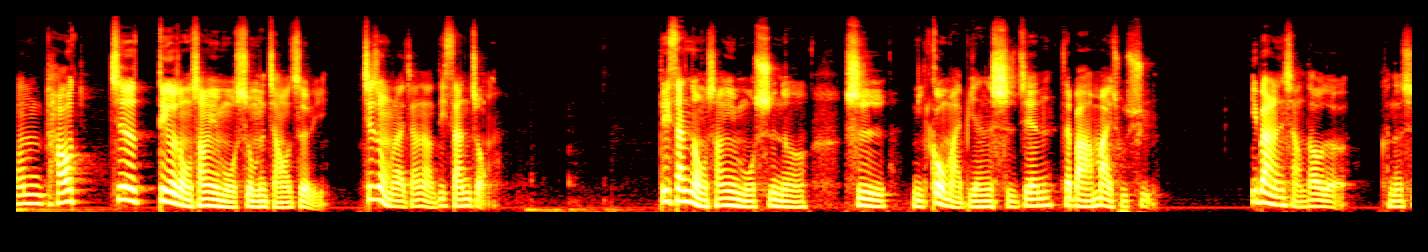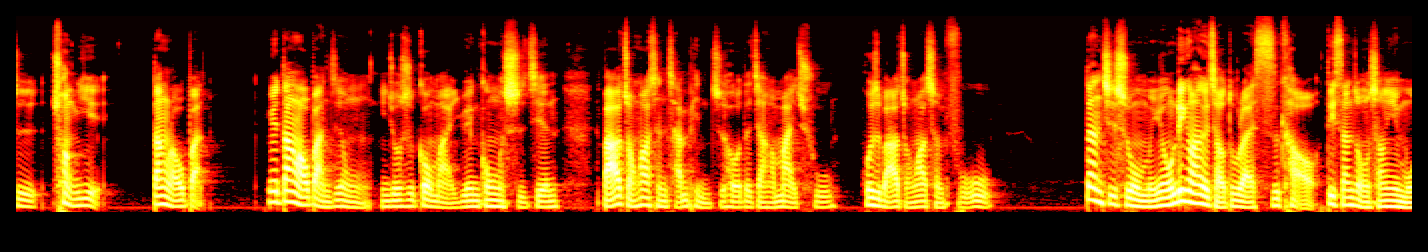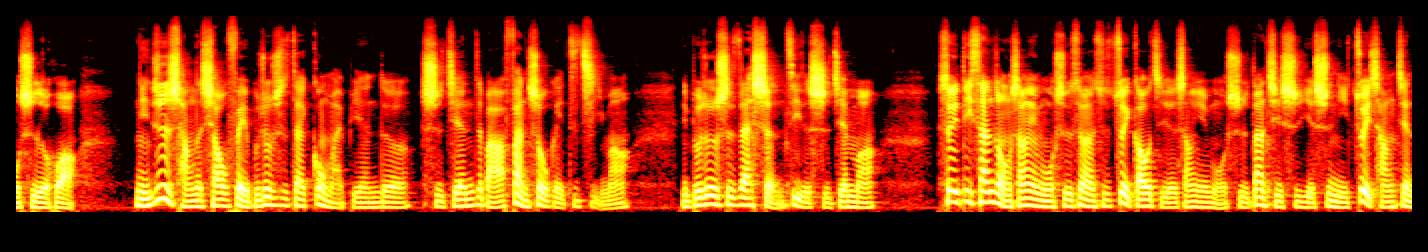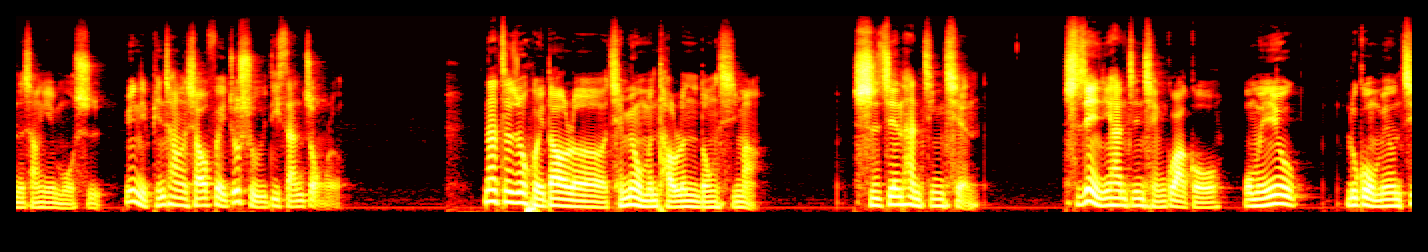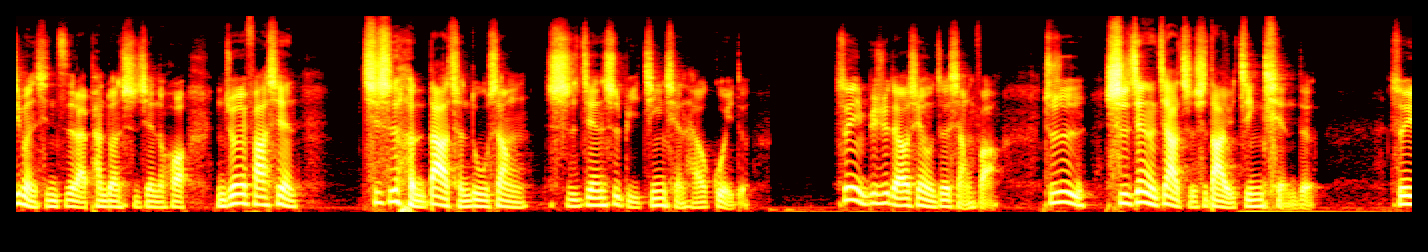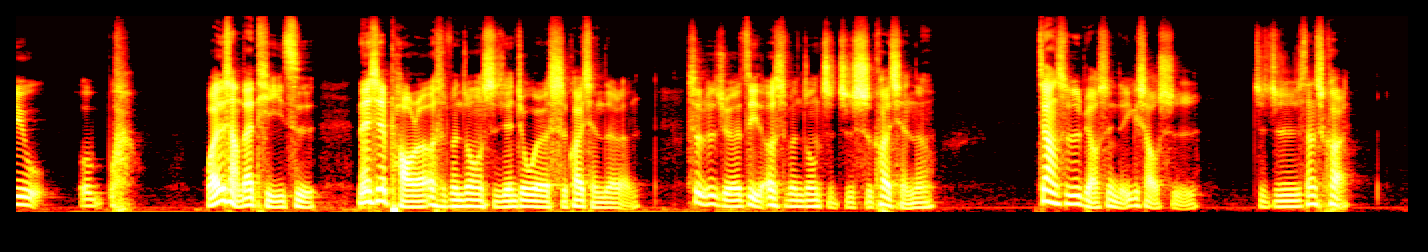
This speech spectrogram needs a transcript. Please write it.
嗯，好。这第二种商业模式我们讲到这里，接着我们来讲讲第三种。第三种商业模式呢，是你购买别人的时间，再把它卖出去。一般人想到的可能是创业、当老板，因为当老板这种，你就是购买员工的时间，把它转化成产品之后，再将它卖出，或是把它转化成服务。但其实我们用另外一个角度来思考第三种商业模式的话，你日常的消费不就是在购买别人的时间，再把它贩售给自己吗？你不就是在省自己的时间吗？所以第三种商业模式虽然是最高级的商业模式，但其实也是你最常见的商业模式，因为你平常的消费就属于第三种了。那这就回到了前面我们讨论的东西嘛，时间和金钱，时间已经和金钱挂钩。我们又如果我们用基本薪资来判断时间的话，你就会发现。其实很大程度上，时间是比金钱还要贵的，所以你必须得要先有这个想法，就是时间的价值是大于金钱的。所以，我我还是想再提一次，那些跑了二十分钟的时间就为了十块钱的人，是不是觉得自己的二十分钟只值十块钱呢？这样是不是表示你的一个小时只值三十块？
